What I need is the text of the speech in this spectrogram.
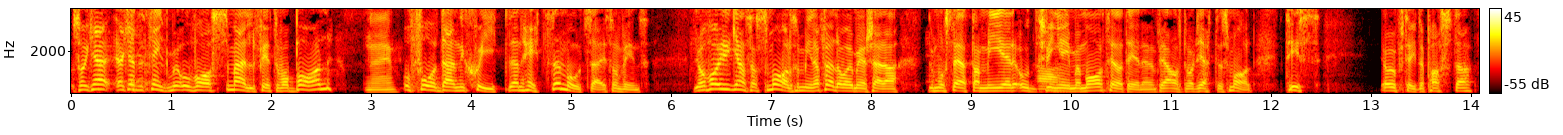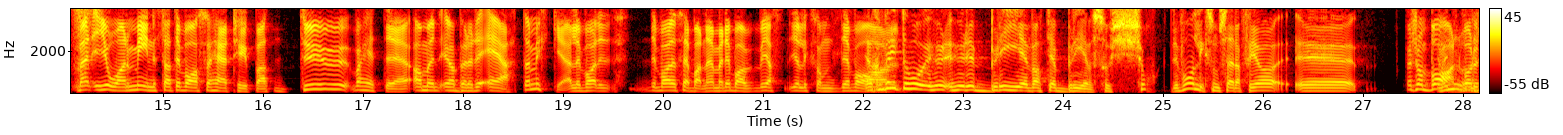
Så kan jag, jag kan inte tänka mig att vara smällfet och vara barn nej. och få den skit, den hetsen mot sig som finns. Jag var ju ganska smal, så mina föräldrar var ju mer så här, du måste äta mer och tvinga in med mat hela tiden, för jag har alltid varit jättesmal. Tills jag upptäckte pasta. Men Johan, minns du att det var så här typ att du, vad heter det, ja men jag började äta mycket? Eller var det, det var det så här bara, nej men det var, jag, jag liksom, det var... Jag kommer inte ihåg hur, hur det blev att jag blev så tjock. Det var liksom så här, för jag... Eh, För som barn var du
